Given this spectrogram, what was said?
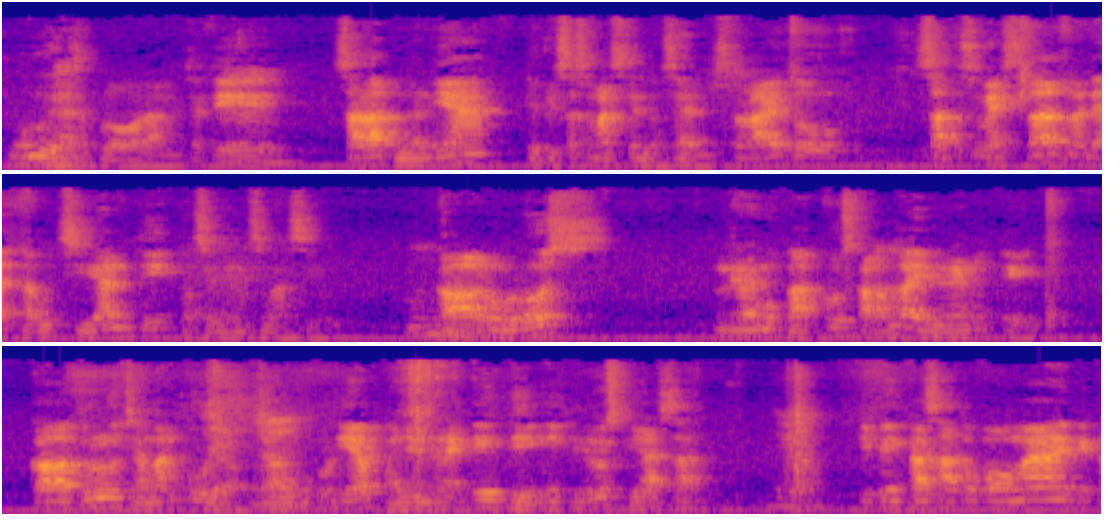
dulu ya 10 orang. Jadi Hmm. salah benernya diperiksa sama asisten dosen. Setelah itu satu semester nanti ada ujian di dosennya masing-masing. Hmm. Kalau lulus nilaimu bagus, kalau enggak ya nilaimu E. Kalau dulu zamanku ya, zamanku kuliah banyak nilai E, D, E, D terus biasa. Iya. IPK 1, IPK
